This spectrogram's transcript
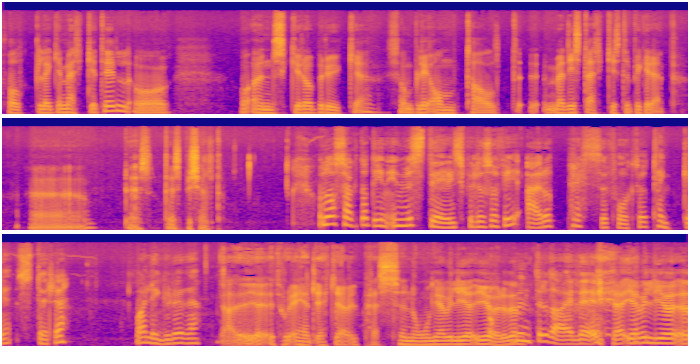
folk legger merke til og, og, ønsker å bruke, som blir omtalt med de sterkeste begrep. Eh, det, det er spesielt. Og du har sagt at din investeringsfilosofi er å presse folk til å tenke større. Hva legger du i det? Jeg tror egentlig ikke jeg vil presse noen. Jeg vil gjøre det Oppmuntre da, eller? Jeg, vil gjøre,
